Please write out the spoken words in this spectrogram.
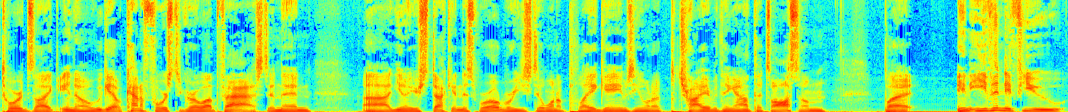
towards like you know we get kind of forced to grow up fast. And then uh, you know you're stuck in this world where you still want to play games you want to try everything out. That's awesome. But and even if you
